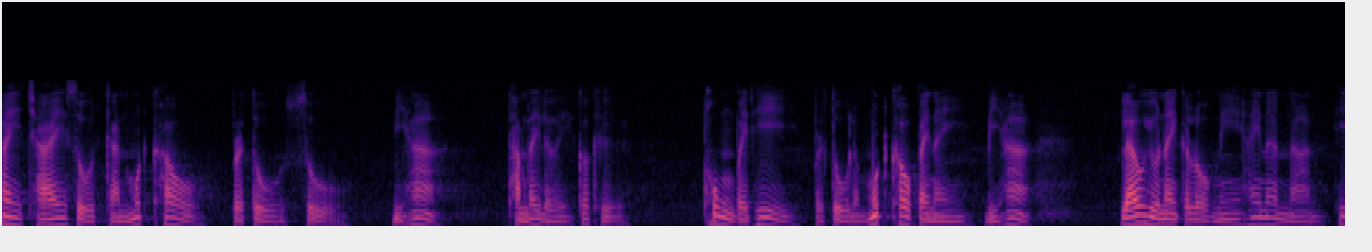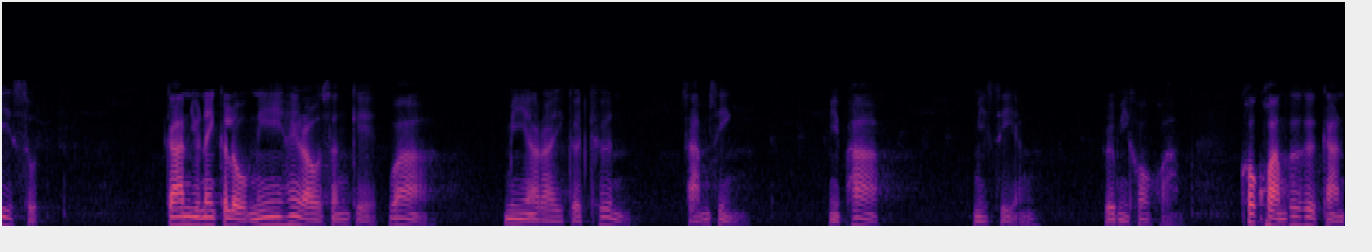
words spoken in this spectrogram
ให้ใช้สูตรการมุดเข้าประตูสู่ B5 ทำได้เลยก็คือ พุ่งไปที่ประตูแล้วมุดเข้าไปใน B5 แล้วอยู่ในกระโหลกนี้ให้เนิ่นนานที่สุด การอยู่ในกระโหลกนี้ให้เราสังเกตว่ามีอะไรเกิดขึ้นสามสิ่ง มีภาพ มีเสียง หรือมีข้อความ ข้อความก็คือการ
